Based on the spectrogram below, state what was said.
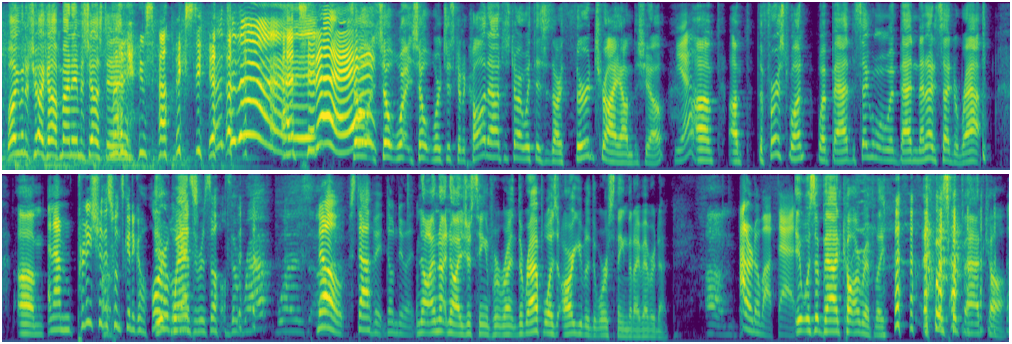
Welcome to Trek Off. My name is Justin. My name's Alexia. And today. And today. So so we're, so we're just gonna call it out to start with. This is our third try on the show. Yeah. Um. Um. The first one went bad. The second one went bad, and then I decided to rap. Um. and I'm pretty sure this one's gonna go it horribly went- as a result. The rap was. uh, no, stop it. Don't do it. No, I'm not. No, I was just thinking for run. The rap was arguably the worst thing that I've ever done. Um, I don't know about that. It was a bad call, Ripley. it was a bad call.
